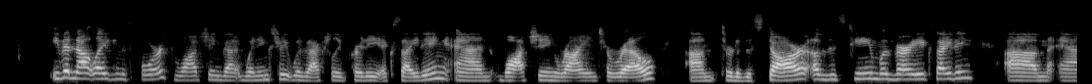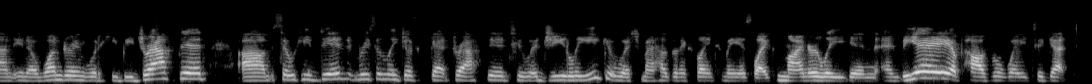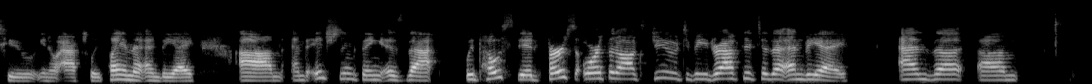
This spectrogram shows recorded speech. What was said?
even not liking sports, watching that winning streak was actually pretty exciting. And watching Ryan Turell, um, sort of the star of this team, was very exciting. Um, and, you know, wondering would he be drafted? Um, so he did recently just get drafted to a G League, which my husband explained to me is like minor league in NBA, a possible way to get to, you know, actually play in the NBA. Um, and the interesting thing is that we posted first Orthodox Jew to be drafted to the NBA. And the um,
